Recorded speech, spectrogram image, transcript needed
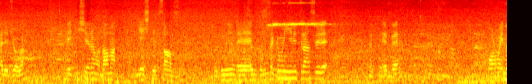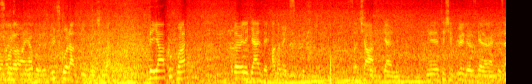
kaleci olan. Pek bir işe yaramadı ama geçti sağ olsun. Takımın yanında Ee, takımın yeni transferi Efe. Formayı da Üç ona gol bir zaman attı, yaptırırız. 3 gol attı ilk maçında. Bir de Yakup var. O da öyle geldi. Adam eksikti. Sa- Çağırdık geldi. Yine de teşekkür ediyoruz gelen herkese.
